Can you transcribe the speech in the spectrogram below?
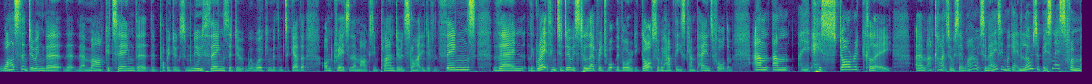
whilst they're doing their their, their marketing, they're, they're probably doing some new things. They do we're working with them together on creating their marketing plan, doing slightly different things. Then the great thing to do is to leverage what they've already got. So we have these campaigns for them, and and eh, historically um, our clients always say, "Wow, it's amazing! We're getting loads of business from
